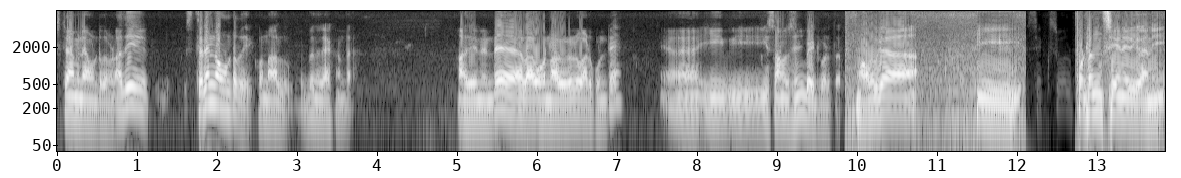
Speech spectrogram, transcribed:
స్టామినా ఉంటుంది అన్నమాట అది స్థిరంగా ఉంటుంది కొన్నాళ్ళు ఇబ్బంది లేకుండా. అదేంటంటే అలా ఒక నాలుగు రోజులు వాడుకుంటే ఈ ఈ- సమస్య నుంచి బయటపడతారు. మామూలుగా ఈ సెక్సువల్ పొటెన్సీ అనేది కానీ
